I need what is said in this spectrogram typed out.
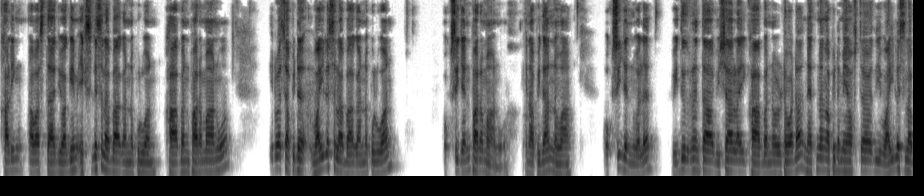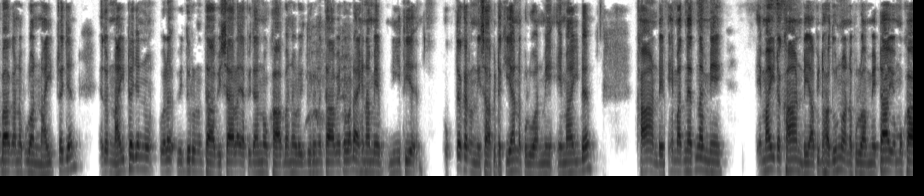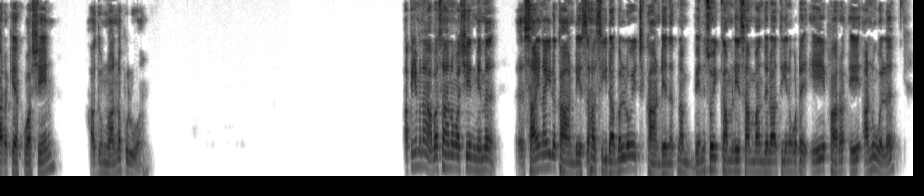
කලින් අවස්ථාවේදී වගේම X ලෙස ලබා ගන්න පුළුවන් කාබන් පරමාණුව ඊට පස්සේ අපිට Y ලෙස ලබා ගන්න පුළුවන් ඔක්සිජන් පරමාණුව. එහෙනම් අපි දන්නවා ඔක්සිජන් වල විද්‍යුත් ඍණතාව විශාලයි කාබන් වලට වඩා නැත්නම් අපිට මේ අවස්ථාවේදී වයිලස් ලබා ගන්න පුළුවන් නයිට්‍රජන්. එතකොට නයිට්‍රජන් වල විද්‍යුත් ඍණතාව විශාලයි අපි දන්නවා කාබන් වල විද්‍යුත් ඍණතාවයට වඩා එහෙනම් මේ නීතිය උක්ත කරන නිසා අපිට කියන්න පුළුවන් මේ එමයිඩ කාණ්ඩය. එහෙමත් නැත්නම් මේ එමයිඩ කාණ්ඩය අපිට හඳුන්වන්න පුළුවන් මෙටා යොමුකාරකයක් වශයෙන් හඳුන්වන්න පුළුවන්. අපි එහෙමනම් අවසාන වශයෙන් මෙම සයිනයිඩ කාණ්ඩය සහ COOH කාණ්ඩය නැත්නම් බෙන්සොයික් අම්ලය සම්බන්ධ වෙලා තියෙනකොට ඒ පර ඒ අණුවල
